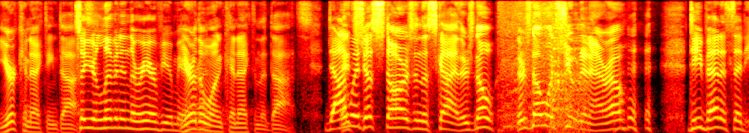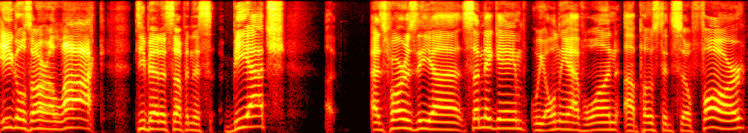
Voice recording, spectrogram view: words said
You're connecting dots. So you're living in the rear view mirror. You're the right? one connecting the dots. It's just stars in the sky. There's no there's no one shooting an arrow. D Bettis said Eagles are a lock. D Bettis up in this biatch. As far as the uh, Sunday game, we only have one uh, posted so far.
